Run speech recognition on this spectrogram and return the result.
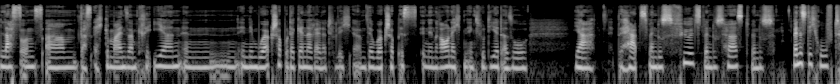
lasst uns ähm, das echt gemeinsam kreieren in, in dem Workshop oder generell natürlich. Ähm, der Workshop ist in den Rauhnächten inkludiert. Also ja, Herz, wenn du es fühlst, wenn du es hörst, wenn du es, wenn es dich ruft,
